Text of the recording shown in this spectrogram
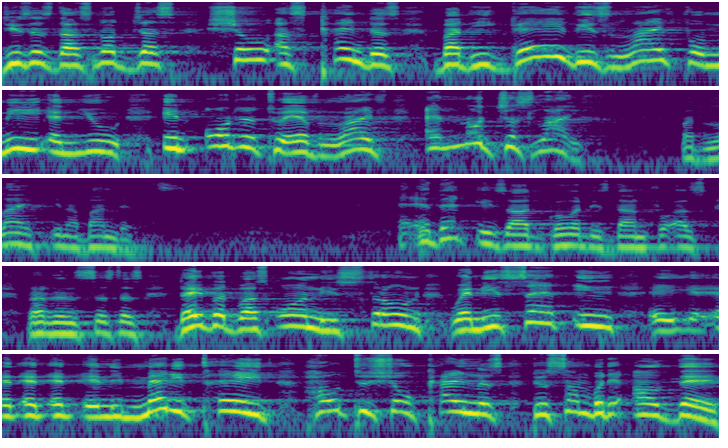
Jesus does not just show us kindness, but he gave his life for me and you in order to have life, and not just life, but life in abundance. And that is what God has done for us, brothers and sisters. David was on his throne when he sat in eh, eh, and, and, and, and he meditated how to show kindness to somebody out there.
